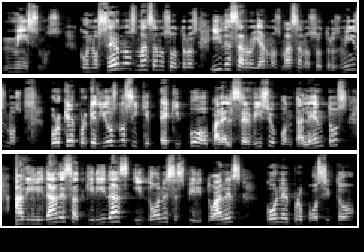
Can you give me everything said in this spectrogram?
mismos. Conocernos más a nosotros y desarrollarnos más a nosotros mismos. ¿Por qué? Porque Dios nos equipó para el servicio con talentos, habilidades adquiridas y dones espirituales con el propósito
